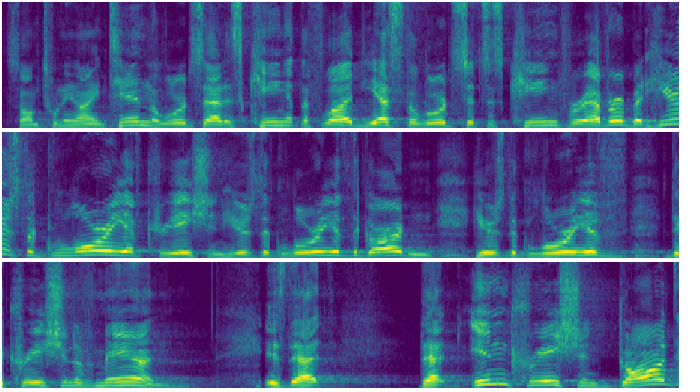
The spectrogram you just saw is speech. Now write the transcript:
Psalm 29:10 The Lord sat as king at the flood. Yes, the Lord sits as king forever, but here's the glory of creation. Here's the glory of the garden. Here's the glory of the creation of man. Is that that in creation, God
